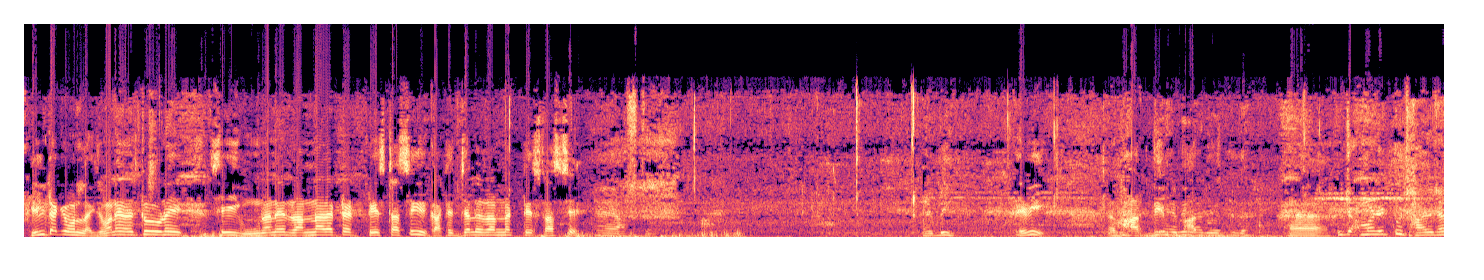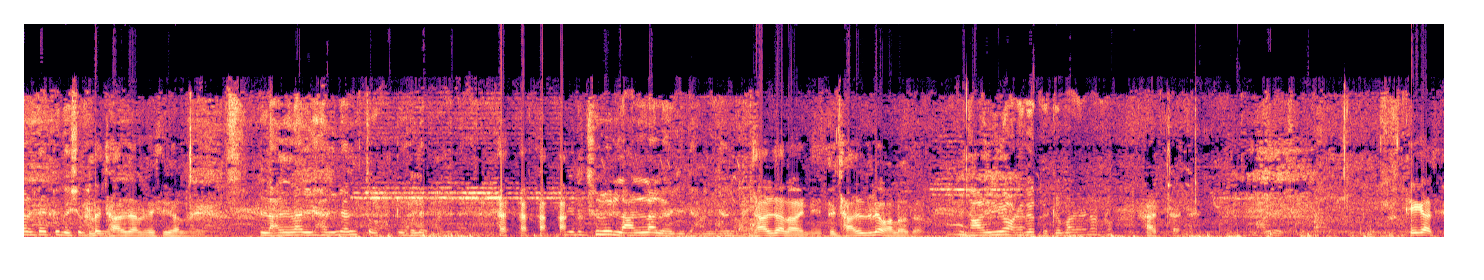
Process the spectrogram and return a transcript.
ফিলটা কেমন লাগছে? মানে একটু মানে সেই উনানের রান্নার একটা টেস্ট আসছে কি? কাঠের জালের রান্নার টেস্ট আসছে? হ্যাঁ আসছে। হেভি হেভি ভাত দিয়ে ভাত হ্যাঁ। আমার একটু ঝাল ঝালটা একটু বেশি ভালো ঝাল ঝাল বেশি ভালো লাগে। লাল লাল ঝাল ঝাল তো একটু হলে ভালো লাগে। এটা শুধু লাল লাল হয়েছে ঝাল ঝাল ঝাল ঝাল হয়নি। একটু ঝাল দিলে ভালো হতো। ঝাল দিয়ে অনেকে খেতে পারে না তো। আচ্ছা আচ্ছা। ঠিক আছে।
